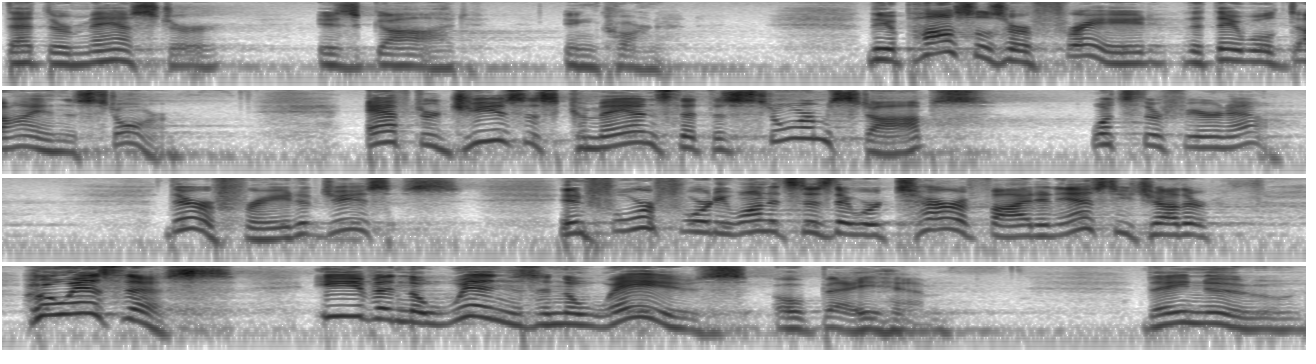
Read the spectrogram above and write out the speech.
that their master is God incarnate. The apostles are afraid that they will die in the storm. After Jesus commands that the storm stops, what's their fear now? They're afraid of Jesus. In 441, it says they were terrified and asked each other, Who is this? Even the winds and the waves obey him. They knew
